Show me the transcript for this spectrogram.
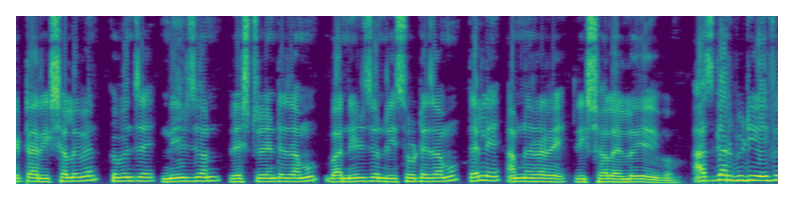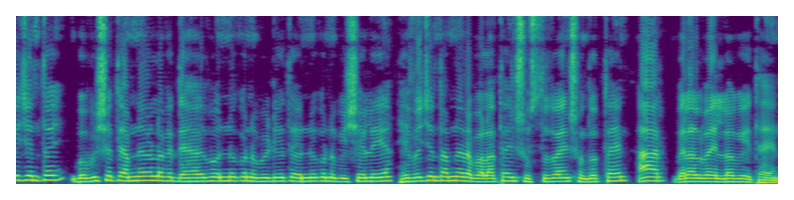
একটা রিক্সা লইবেন, কইবেন যে, নির্জন রেস্টুরেন্টে যামু বা নির্জন রিসোর্টে যামু, তাইলে আপনারা রিক্সাওয়ালায় লই আইব। আজকের ভিডিও এই পর্যন্তই। ভবিষ্যতে আপনারা লগে দেখা হইব অন্য কোনো ভিডিওতে, অন্য কোনো বিষয় লইয়া। হে পর্যন্ত আপনারা ভালো থাকেন, সুস্থ থাকেন, সুন্দর থাকেন, আর বেলাল ভাইয়ের লগেই থাকেন।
